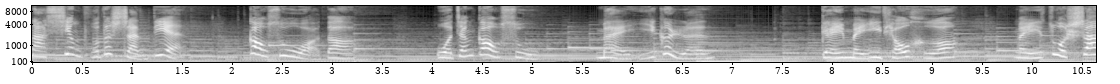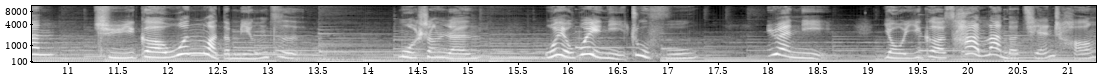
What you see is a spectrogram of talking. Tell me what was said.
那幸福的闪电告诉我的，我将告诉每一个人。给每一条河、每一座山取一个温暖的名字。陌生人，我也为你祝福。愿你有一个灿烂的前程。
